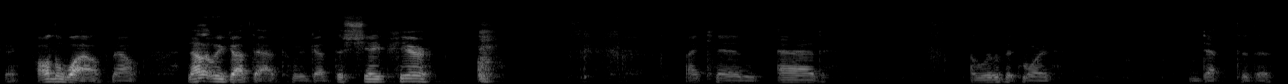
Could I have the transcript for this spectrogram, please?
Okay. All the while, now, now that we've got that, we've got this shape here. I can add a little bit more depth to this.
